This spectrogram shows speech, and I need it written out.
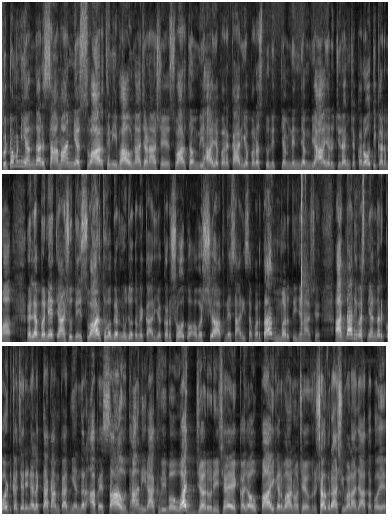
કુટુંબની અંદર સામાન્ય સ્વાર્થની ભાવના જણાશે. સ્વાર્થમ વિહાય પરકાર્ય પરસ્તુ નિત્યમ નિંદ્યમ વિહાય રુચિરંચ કરોતિ કર્મ. એટલે બને ત્યાં સુધી સ્વાર્થ વગરનું જો તમે કાર્ય કરશો તો અવશ્ય આપને સારી સફળતા મળતી જણાશે. આજના દિવસની અંદર કોર્ટ કચેરીને લગતા કામકાજની અંદર આપે સાવધાની રાખવી બહુ જ જરૂરી છે. કયો ઉપાય કરવાનો છે? વૃષભ રાશિવાળા જાતકોએ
